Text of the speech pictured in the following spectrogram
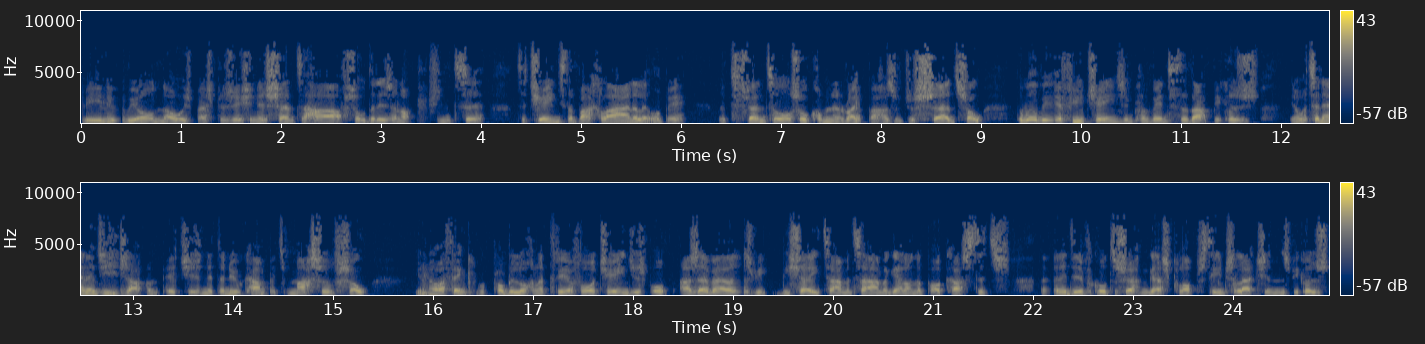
Really, we all know his best position is centre half, so there is an option to, to change the back line a little bit with centre also coming in right back as I've just said. So there will be a few changes, I'm convinced of that because, you know, it's an energy zap and pitch, isn't it? The Nou Camp, it's massive. So, you know, I think we're probably looking at three or four changes, but as ever, as we, we say time and time again on the podcast, it's very difficult to second guess Klopp's team selections because,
